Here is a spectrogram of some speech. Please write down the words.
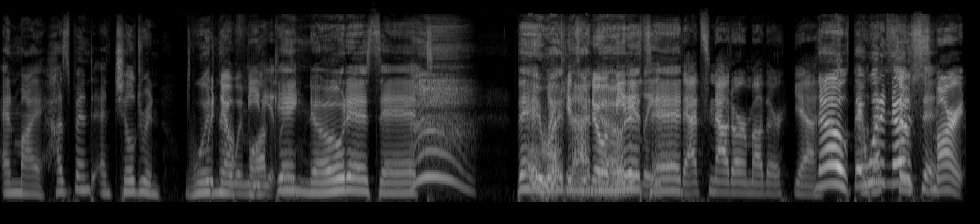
and my husband and children would, Would know immediately. fucking notice it. They My would not know notice immediately. it. That's not our mother. Yeah. no, they Oh, wouldn't notice so it. smart.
